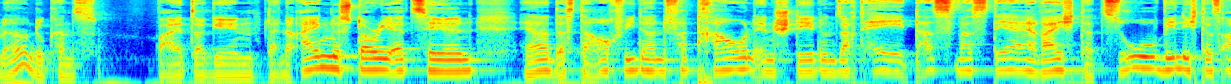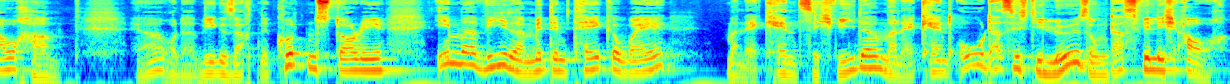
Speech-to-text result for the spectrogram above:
Ja, du kannst weitergehen, deine eigene Story erzählen, ja, dass da auch wieder ein Vertrauen entsteht und sagt, hey, das, was der erreicht hat, so will ich das auch haben. Ja, oder wie gesagt, eine Kundenstory, immer wieder mit dem Takeaway, man erkennt sich wieder, man erkennt, oh, das ist die Lösung, das will ich auch.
